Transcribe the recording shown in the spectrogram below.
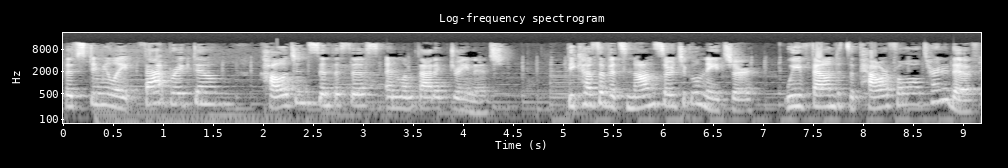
that stimulate fat breakdown, collagen synthesis, and lymphatic drainage. Because of its non surgical nature, we've found it's a powerful alternative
